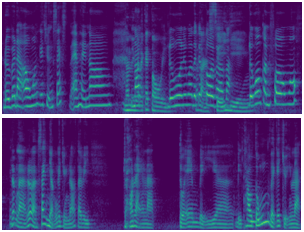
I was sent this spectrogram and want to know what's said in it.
đối với đàn ông á cái chuyện sex em thấy nó nó liên quan tới cái tôi. Đúng không liên quan tới cái tôi và bạn đúng không? Confirm không? Rất là rất là xác nhận cái chuyện đó. Tại vì rõ ràng là tụi em bị uh, bị thao túng ừ. về cái chuyện là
